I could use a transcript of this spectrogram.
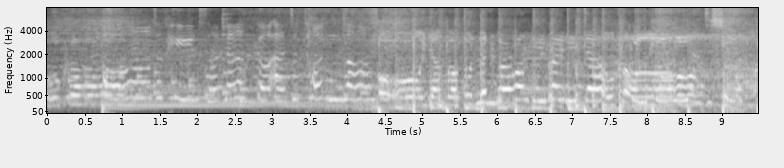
คู่ครอโอ้งถ้าเพียงโสดนะก็อาจจะทดลองโอ้อยากบอกนวลและน้องที่ไม่มีเจ้าขอเพียงพี่ไม่อยากงจะเชื่อ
